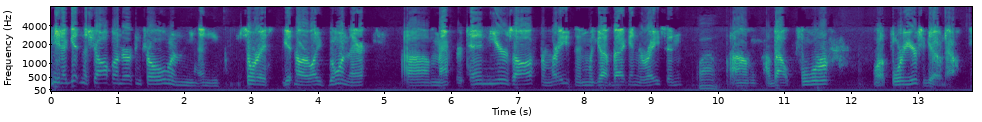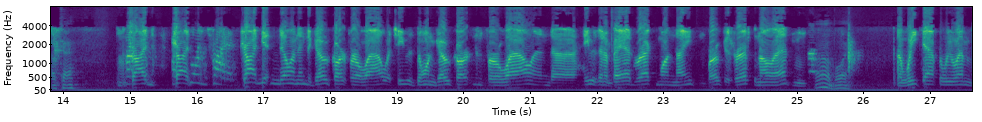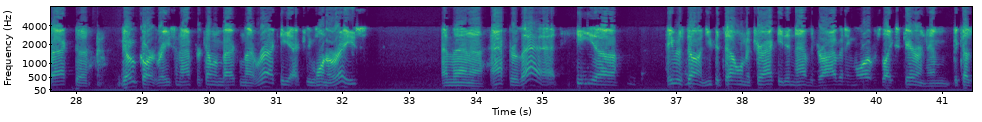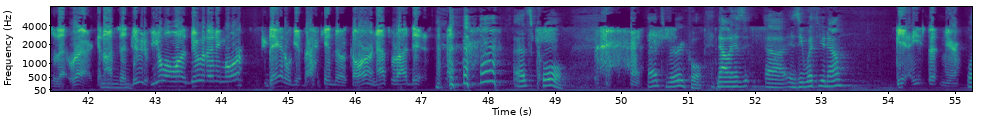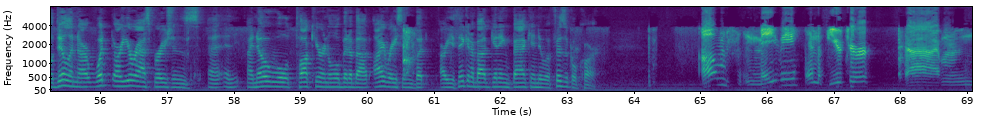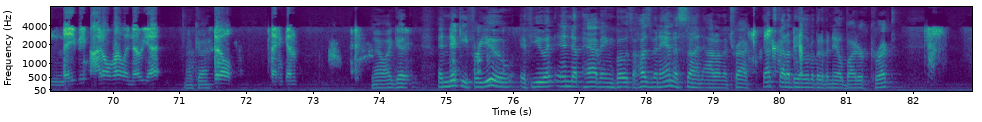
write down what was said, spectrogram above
you know getting the shop under control and and sort of getting our life going there. Um, after ten years off from racing, we got back into racing. Wow. Um, about four, well, four years ago now. Okay. Tried tried tried getting Dylan into go kart for a while, which he was doing go karting for a while, and uh, he was in a bad wreck one night and broke his wrist and all that. And oh boy! A week after we went back to go kart racing, after coming back from that wreck, he actually won a race. And then uh, after that, he uh, he was done. You could tell on the track he didn't have the drive anymore. It was like scaring him because of that wreck. And mm-hmm. I said, dude, if you don't want to do it anymore, Dad will get back into a car, and that's what I did. that's cool. That's very cool. Now, is uh, is he with you now? Yeah, he's sitting here. Well, Dylan, are, what are your aspirations? Uh, and I know we'll talk here in a little bit about iRacing, but are you thinking about getting back into a physical car? Um, maybe in the future. Um, maybe I don't really know yet. Okay. Still thinking. No, I get it. And Nikki, for you, if you end up having both a husband and a son out on the track, that's got to be a little bit of a nail biter, correct?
